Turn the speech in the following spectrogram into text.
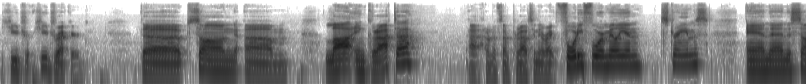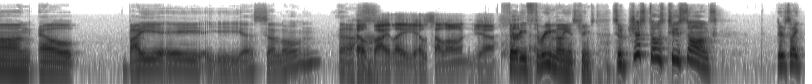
Huge huge record the song um, La Ingrata. I don't know if I'm pronouncing that right. 44 million streams. And then the song El Baile Salon. Ugh. El Baile El Salon, yeah. 33 million streams. So just those two songs, there's like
